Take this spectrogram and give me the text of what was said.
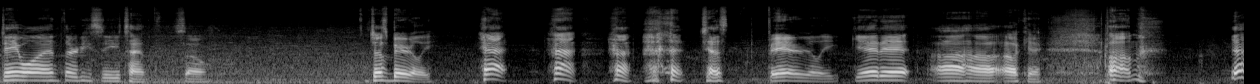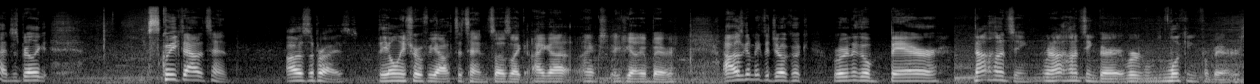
Day one, 30C, 10th. So, just barely. Ha, ha, ha. Just barely. Get it? Uh-huh, okay. Um, yeah, just barely. Squeaked out a 10th. I was surprised the only trophy out to 10. So I was like, I got, I got a bear. I was gonna make the joke like, we're gonna go bear, not hunting. We're not hunting bear. We're looking for bears.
